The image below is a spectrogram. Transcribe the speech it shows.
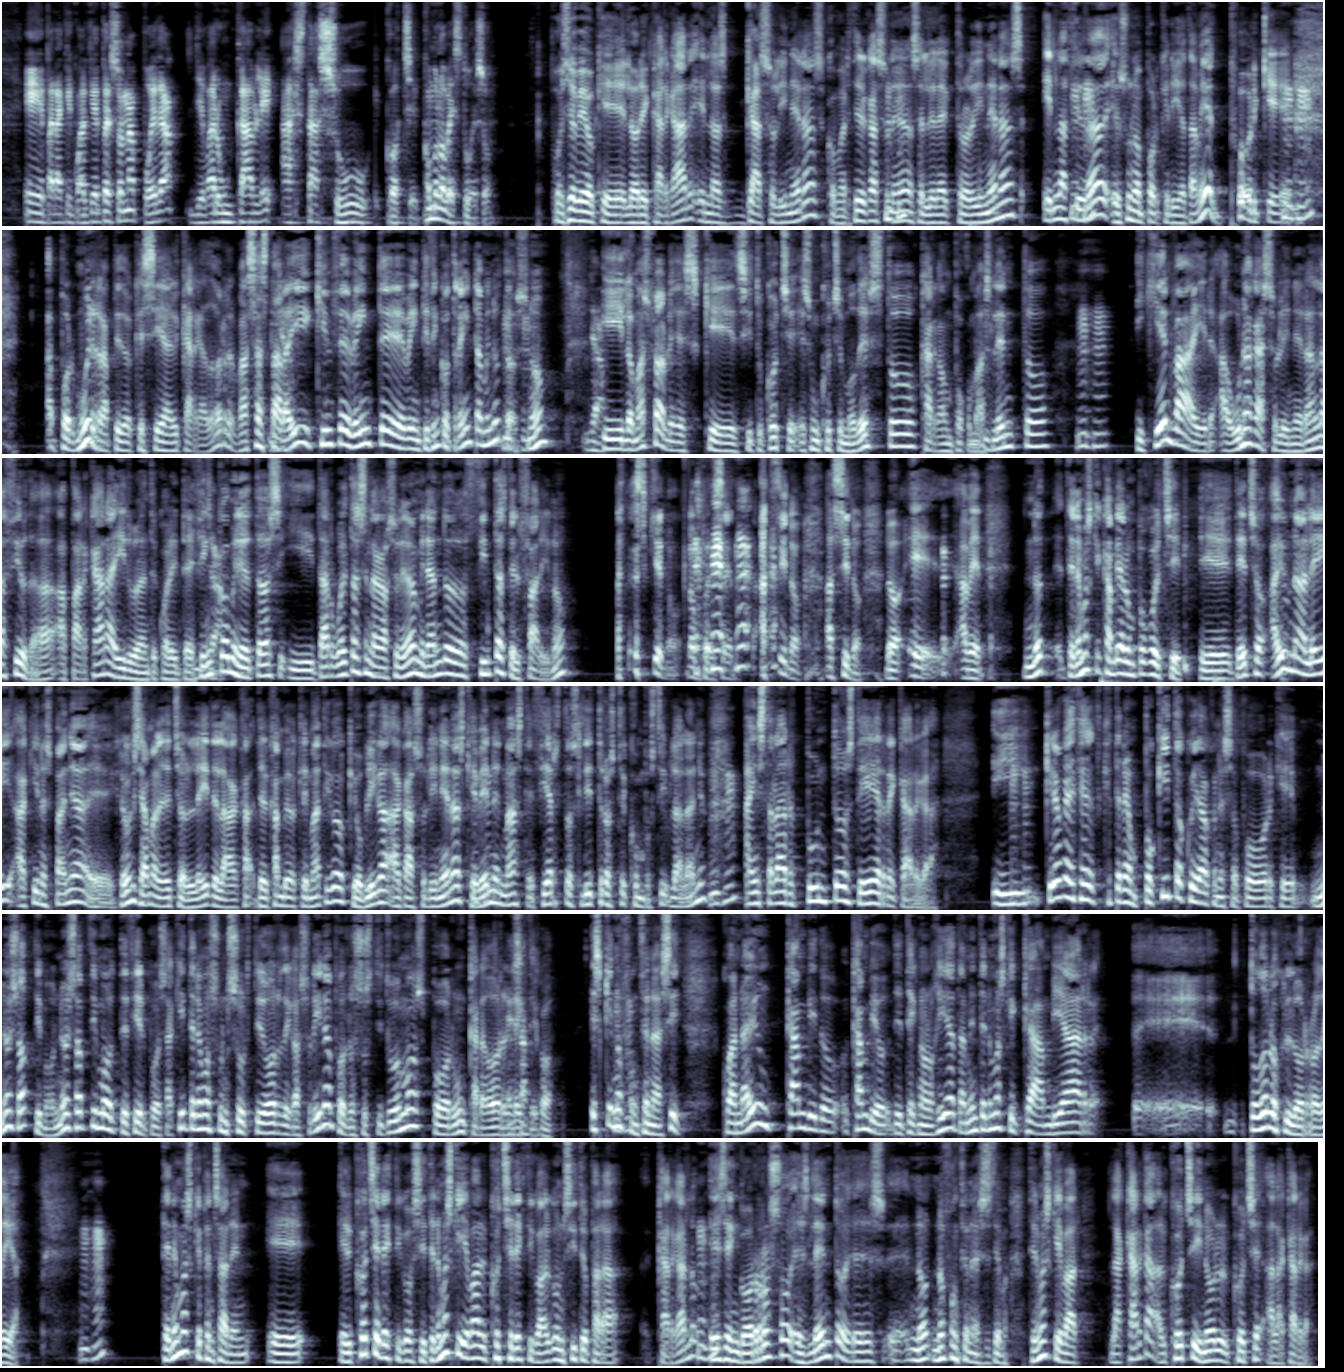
para que cualquier persona pueda llevar un cable hasta su coche. ¿Cómo lo ves tú eso? Pues yo veo que lo de cargar en las gasolineras, convertir gasolineras en electrolineras en la ciudad es una porquería también, porque por muy rápido que sea el cargador, vas a estar ahí 15, 20, 25, 30 minutos, ¿no? Y lo más probable es que si tu coche es un coche modesto, carga un poco más lento. ¿Y quién va a ir a una gasolinera en la ciudad, aparcar ahí durante 45 Ya. minutos y dar vueltas en la gasolinera mirando cintas del Fari, no? Es que no, no puede ser. Así no, así no. no eh, a ver, no, tenemos que cambiar un poco el chip. Eh, de hecho, hay una ley aquí en España, eh, creo que se llama de hecho la ley de la ca- del cambio climático, que obliga a gasolineras que venden más de ciertos litros de combustible al año a instalar puntos de recarga. Y creo que hay que tener un poquito cuidado con eso, porque no es óptimo. No es óptimo decir, pues aquí tenemos un surtidor de gasolina, pues lo sustituimos por un cargador Exacto. eléctrico. Es que no funciona así. Cuando hay un cambio, cambio de tecnología, también tenemos que cambiar eh, todo lo que lo rodea. Tenemos que pensar en eh, el coche eléctrico. Si tenemos que llevar el coche eléctrico a algún sitio para cargarlo, es engorroso, es lento, es, eh, no, no funciona el sistema. Tenemos que llevar la carga al coche y no el coche a la carga.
